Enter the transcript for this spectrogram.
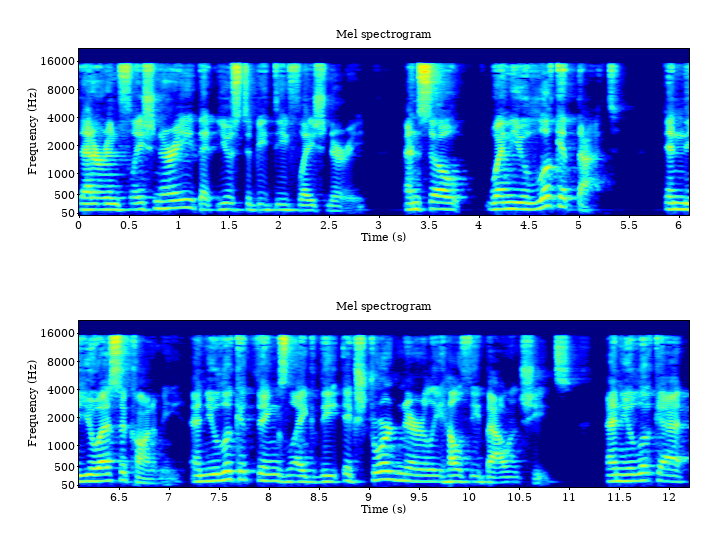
that are inflationary that used to be deflationary. And so when you look at that in the US economy and you look at things like the extraordinarily healthy balance sheets and you look at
